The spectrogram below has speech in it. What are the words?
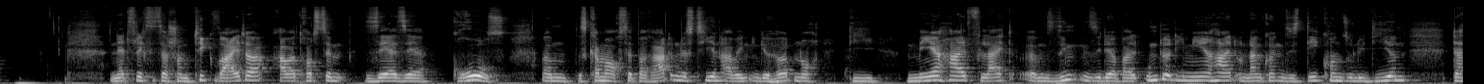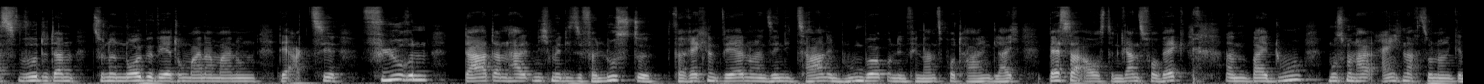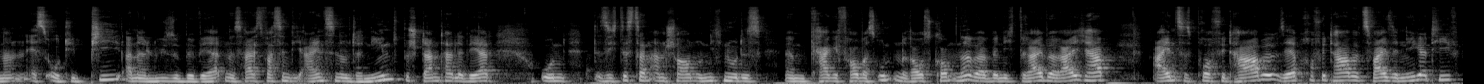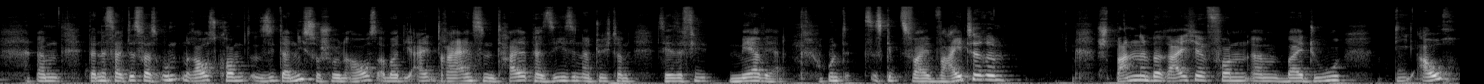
Netflix ist da schon einen Tick weiter, aber trotzdem sehr, sehr groß. Ähm, das kann man auch separat investieren, aber ihnen gehört noch die Mehrheit. Vielleicht ähm, sinken sie ja bald unter die Mehrheit und dann könnten sie es dekonsolidieren. Das würde dann zu einer Neubewertung meiner Meinung nach der Aktie führen da dann halt nicht mehr diese Verluste verrechnet werden und dann sehen die Zahlen in Bloomberg und den Finanzportalen gleich besser aus. Denn ganz vorweg, ähm, bei Du muss man halt eigentlich nach so einer genannten SOTP-Analyse bewerten. Das heißt, was sind die einzelnen Unternehmensbestandteile wert und sich das dann anschauen und nicht nur das ähm, KGV, was unten rauskommt. Ne? Weil wenn ich drei Bereiche habe, eins ist profitabel, sehr profitabel, zwei sind negativ, ähm, dann ist halt das, was unten rauskommt, sieht dann nicht so schön aus, aber die ein, drei einzelnen Teile per se sind natürlich dann sehr, sehr viel Mehrwert. Und es gibt zwei weitere spannende Bereiche von ähm, Baidu, die auch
